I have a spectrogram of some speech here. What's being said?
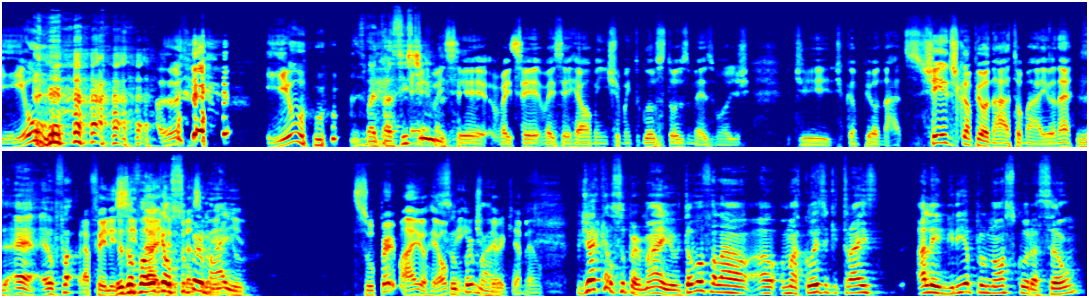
eu? eu? Você vai estar tá assistindo. É, vai, ser, vai, ser, vai ser realmente muito gostoso mesmo hoje de, de campeonatos. Cheio de campeonato, Maio, né? É, eu, fa... pra felicidade eu tô falando que é o Super Maio. Super Maio, realmente, Super Maio. pior que é mesmo. Já que é o Super Mario, então vou falar uma coisa que traz alegria para o nosso coração.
